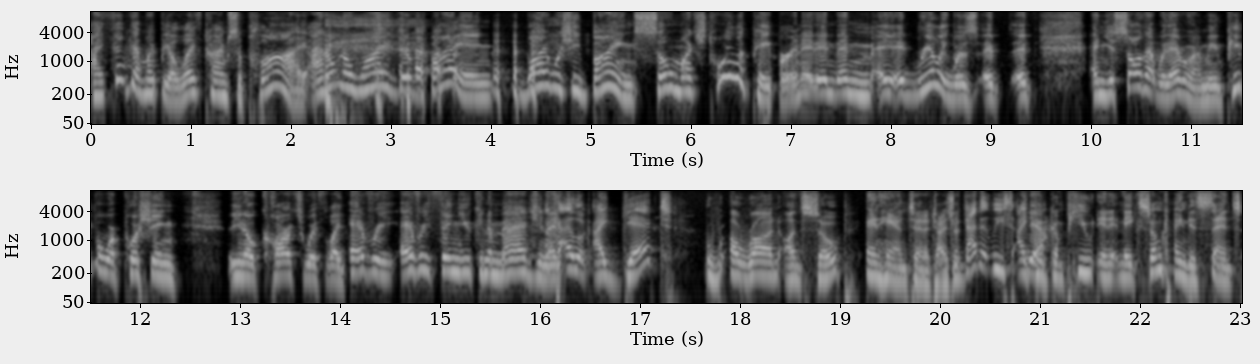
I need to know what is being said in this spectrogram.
I think that might be a lifetime supply. I don't know why they're buying. Why was she buying so much toilet paper? And it and, and it really was it, it. And you saw that with everyone. I mean, people were pushing, you know, carts with like every everything you can imagine. And look, I get a run on soap and hand sanitizer. That at least I Yeah. can compute and it makes some kind of sense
